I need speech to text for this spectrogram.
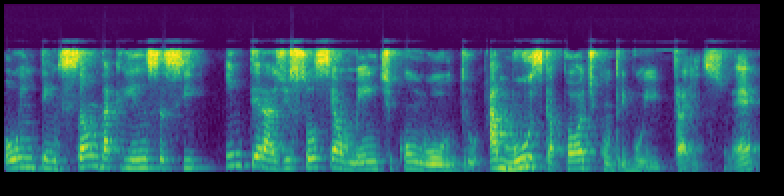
ou intenção da criança se interagir socialmente com o outro. A música pode contribuir para isso, né?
